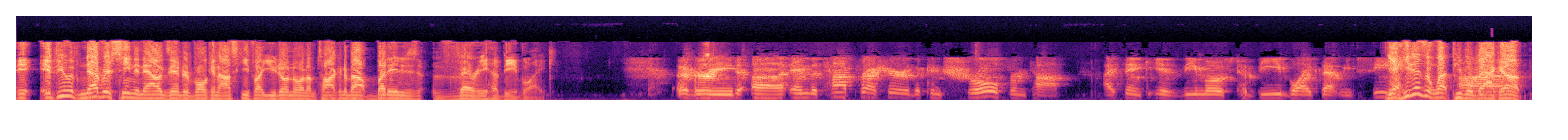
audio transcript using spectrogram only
if you have never seen an Alexander Volkanovski fight, you don't know what I'm talking about, but it is very Khabib like. Agreed. Uh, and the top pressure, the control from top, I think, is the most Khabib like that we've seen. Yeah, he doesn't let people uh, back up.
